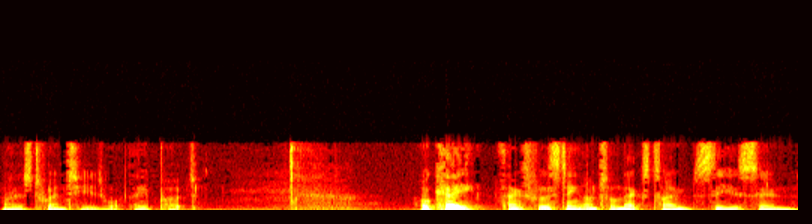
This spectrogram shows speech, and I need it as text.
minus 20 is what they put. Okay, thanks for listening. Until next time, see you soon.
